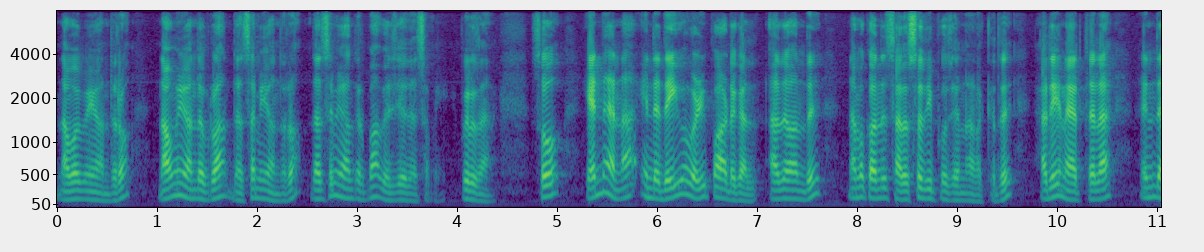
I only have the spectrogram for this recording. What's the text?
நவமி வந்துடும் நவமி வந்தப்புறம் தசமி வந்துடும் தசமி வந்திருப்பான் விஜயதசமி. விருதான் ஸோ என்னன்னா இந்த தெய்வ வழிபாடுகள் அதை வந்து நமக்கு வந்து சரஸ்வதி பூஜை நடக்குது. அதே நேரத்தில் இந்த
